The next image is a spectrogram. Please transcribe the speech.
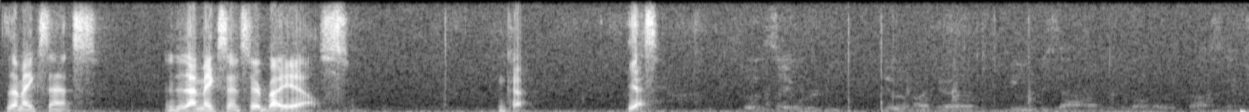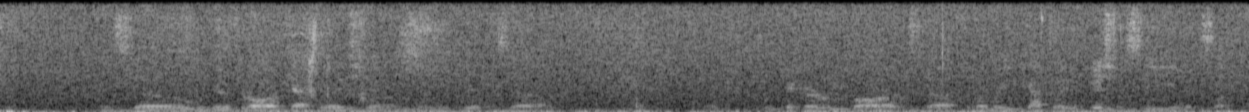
Does that make sense? And does that make sense to everybody else? Okay. Yes? So let's say we're doing like a beam design and we don't know the cross section. And so we go through all our calculations and we get, uh, we pick our rebar, Yeah. Do we call that good, or do we go back and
